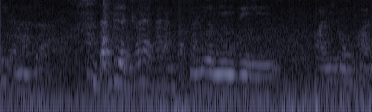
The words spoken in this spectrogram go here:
นี่กันนะแล้วเดือนเท่าไหร่คะน้ำค่าไฟเดือนหนึงดีพันสองพัน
